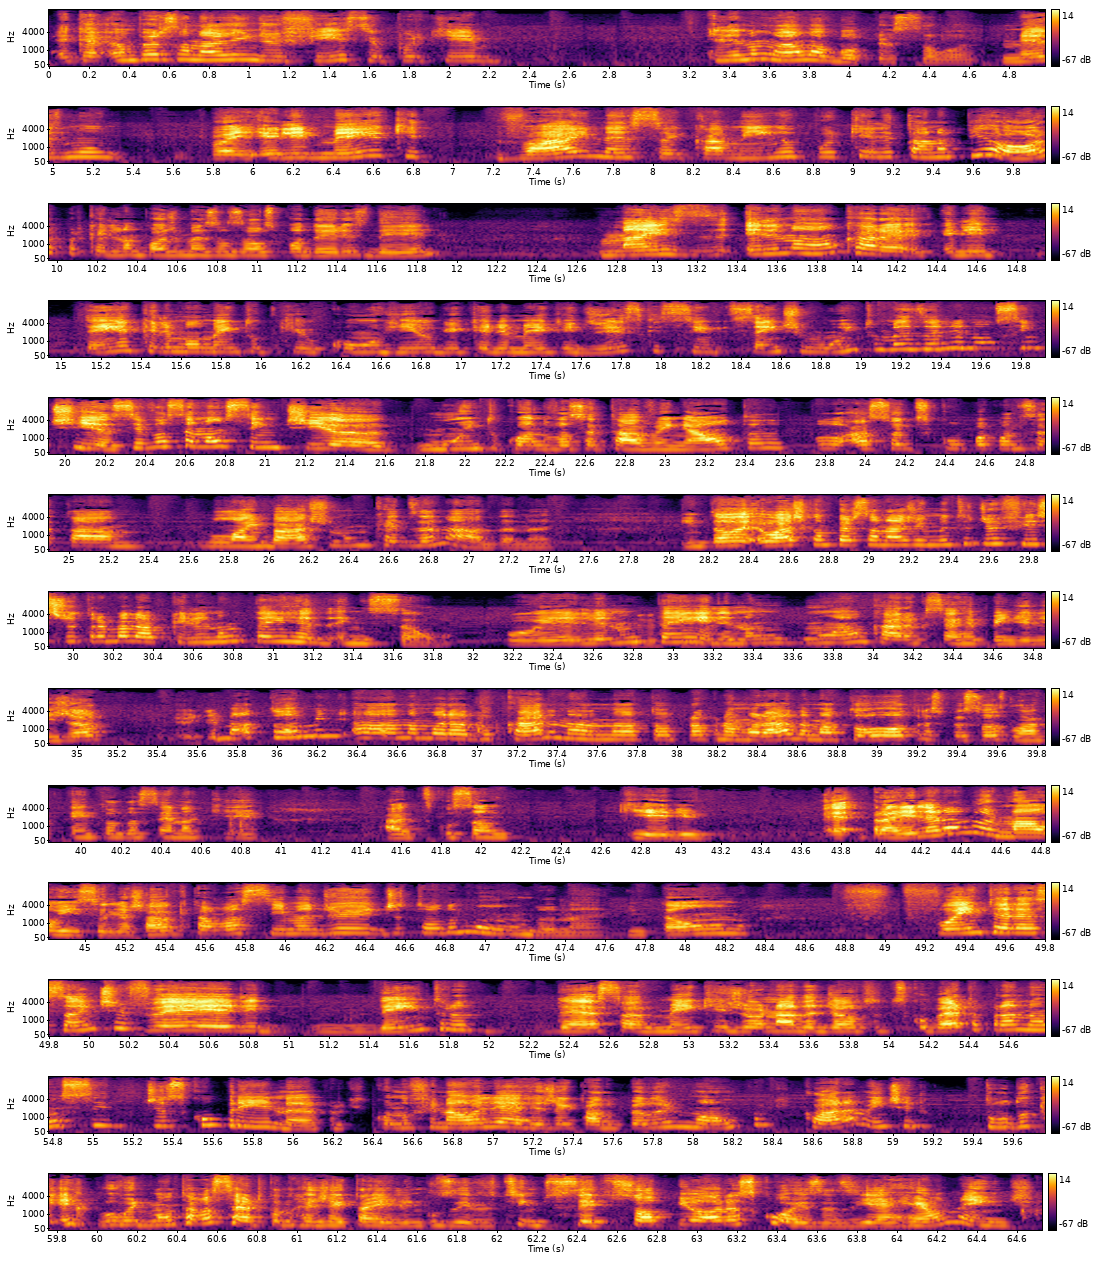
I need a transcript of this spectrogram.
É é um personagem difícil porque ele não é uma boa pessoa. Mesmo ele meio que vai nesse caminho porque ele tá na pior, porque ele não pode mais usar os poderes dele. Mas ele não é um cara. Ele tem aquele momento que com o Hyug que ele meio que diz que se- sente muito, mas ele não sentia. Se você não sentia muito quando você tava em alta, a sua desculpa quando você tá lá embaixo não quer dizer nada, né? Então eu acho que é um personagem muito difícil de trabalhar, porque ele não tem redenção. Pô, Ele não Uhum. tem, ele não, não é um cara que se arrepende. Ele já. Ele matou a, namorada do cara, matou a própria namorada, matou outras pessoas lá, que tem toda a cena que. A discussão que ele. É, para ele era normal isso, ele achava que estava acima de, de todo mundo, né? Então foi interessante ver ele dentro dessa meio que jornada de autodescoberta para não se descobrir, né? Porque no final ele é rejeitado pelo irmão, porque claramente ele, tudo que o irmão tava certo quando rejeita ele, inclusive, sim, você só piora as coisas e é realmente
